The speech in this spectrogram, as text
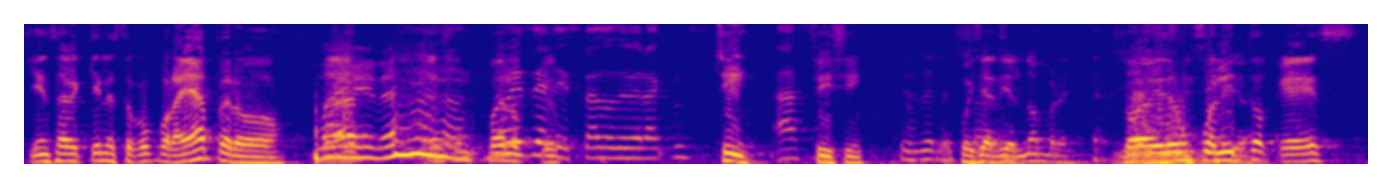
quién sabe quién les tocó por allá, pero Bueno. es un ¿No pueblo es del que- estado de Veracruz? Sí, Ah, sí, sí. Pues ya di el nombre. Soy de un pueblito que es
